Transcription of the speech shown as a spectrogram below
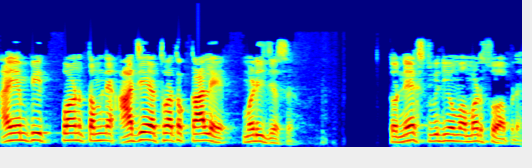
આઈએમપી પણ તમને આજે અથવા તો કાલે મળી જશે. તો નેક્સ્ટ વિડીયોમાં મળશું આપણે.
